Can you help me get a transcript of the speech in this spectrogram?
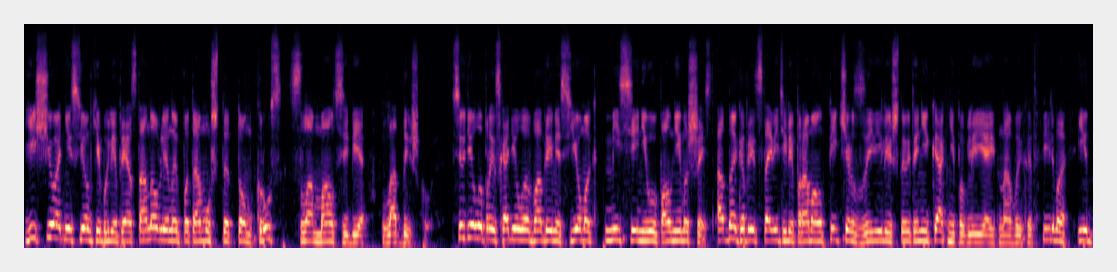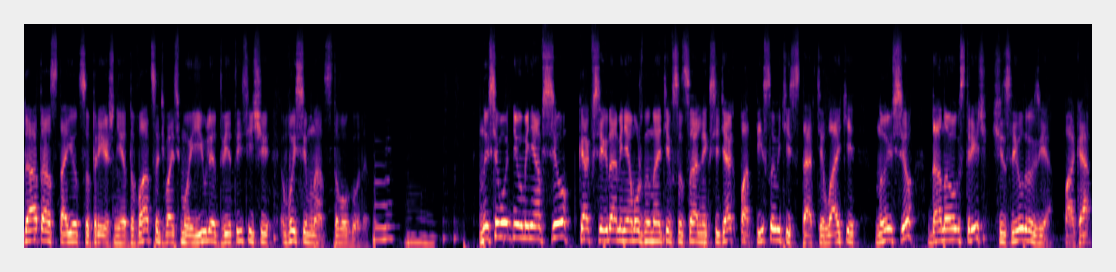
Еще одни съемки были приостановлены, потому что Том Круз сломал себе лодыжку. Все дело происходило во время съемок «Миссии невыполнима 6». Однако представители Paramount Pictures заявили, что это никак не повлияет на выход фильма, и дата остается прежняя – 28 июля 2018 года. На сегодня у меня все. Как всегда, меня можно найти в социальных сетях. Подписывайтесь, ставьте лайки. Ну и все. До новых встреч. Счастливо, друзья. Пока.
